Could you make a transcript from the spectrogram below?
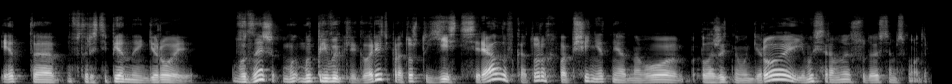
Это второстепенные герои вот знаешь, мы, мы привыкли говорить про то, что есть сериалы, в которых вообще нет ни одного положительного героя, и мы все равно их с удовольствием смотрим.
